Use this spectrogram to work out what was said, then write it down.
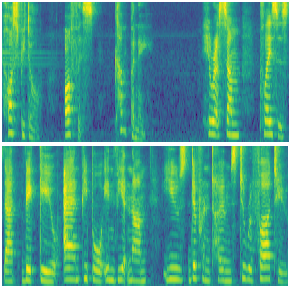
hospital, office, company. Here are some places that Việt Kiều and people in Vietnam use different terms to refer to.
